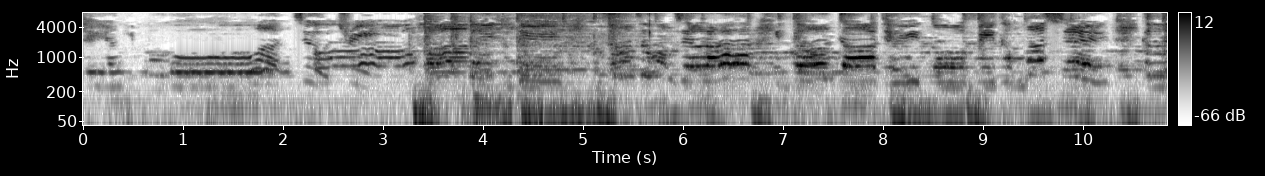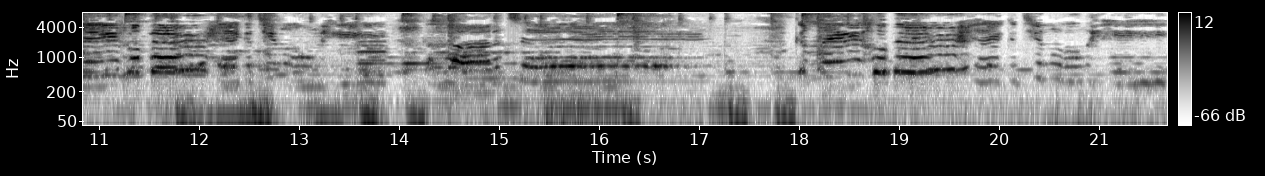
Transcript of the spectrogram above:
Ông thiêng hi mô One, two, three Hoa ngày cứ đi Tháng thứ hôm dè la In đơn cả thấy tôi vì thầm mắt sẽ Cần này hợp bé Hay cả thiên lùng hi Cả hà đất sẽ Cần này hợp bé Hay cả thiên lùng hi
